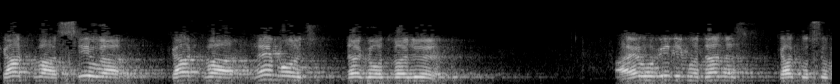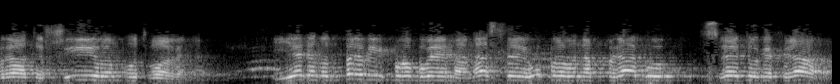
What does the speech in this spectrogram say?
kakva sila, kakva nemoć da ga odvaljujemo. A evo vidimo danas kako su vrata širom otvorene jedan od prvih problema nastaje upravo na pragu svetoga hrama,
